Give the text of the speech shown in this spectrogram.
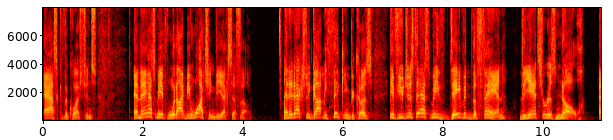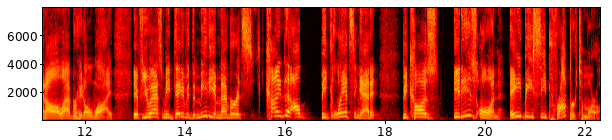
ask the questions. And they asked me if would I be watching the XFL. And it actually got me thinking because if you just ask me, David the fan, the answer is no. And I'll elaborate on why. If you ask me, David the media member, it's kind of, I'll be glancing at it because it is on ABC proper tomorrow.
